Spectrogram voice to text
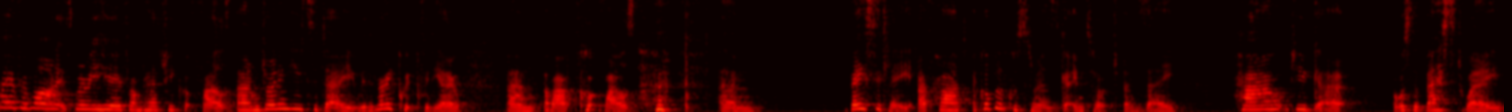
Hi everyone, it's Marie here from Peartree Cutfiles. I'm joining you today with a very quick video um, about cut files. um, basically, I've had a couple of customers get in touch and say, how do you get, what's the best way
